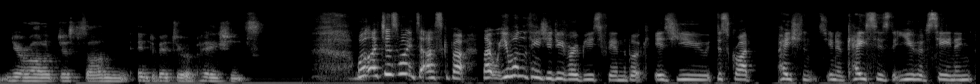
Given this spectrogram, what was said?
neurologists on individual patients. Well, I just wanted to ask about like one of the things you do very beautifully in the book is you describe patients, you know, cases that you have seen, and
